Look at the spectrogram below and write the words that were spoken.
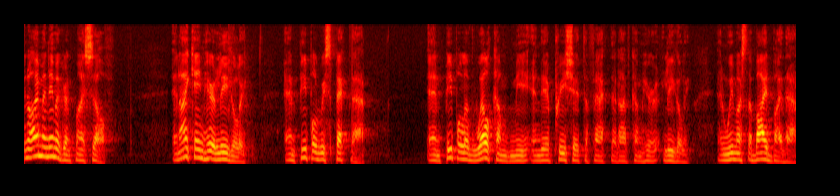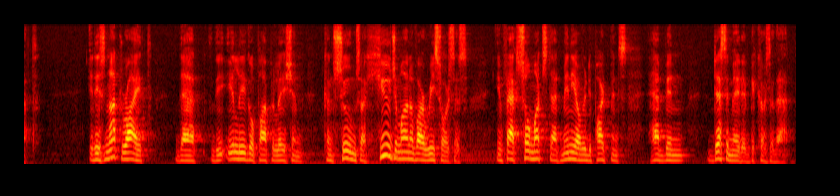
You know, I'm an immigrant myself, and I came here legally, and people respect that. And people have welcomed me, and they appreciate the fact that I've come here legally. And we must abide by that. It is not right that the illegal population consumes a huge amount of our resources. In fact, so much that many of our departments have been decimated because of that.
